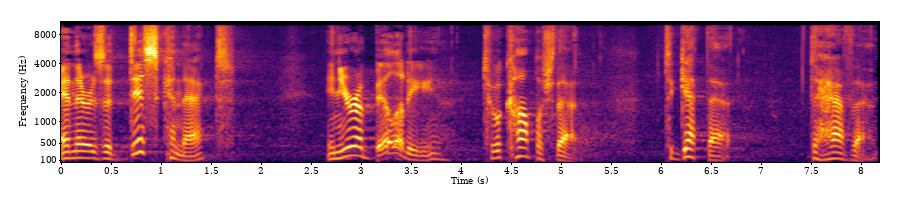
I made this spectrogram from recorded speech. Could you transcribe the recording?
and there is a disconnect in your ability to accomplish that, to get that, to have that.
